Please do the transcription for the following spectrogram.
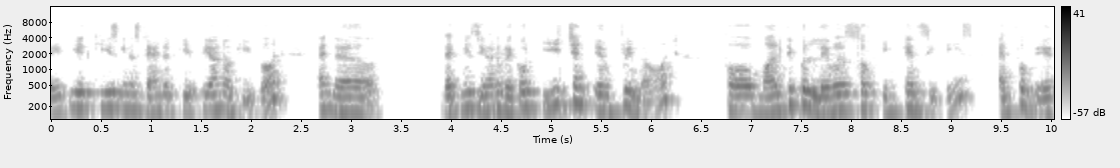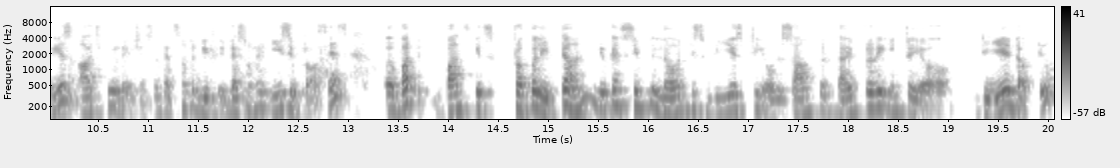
88 keys in a standard key, piano keyboard, and uh, that means you have to record each and every note for multiple levels of intensities and for various articulations. So that's not a that's not an easy process. Uh, but once it's properly done, you can simply load this VST or the sample library into your DAW,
